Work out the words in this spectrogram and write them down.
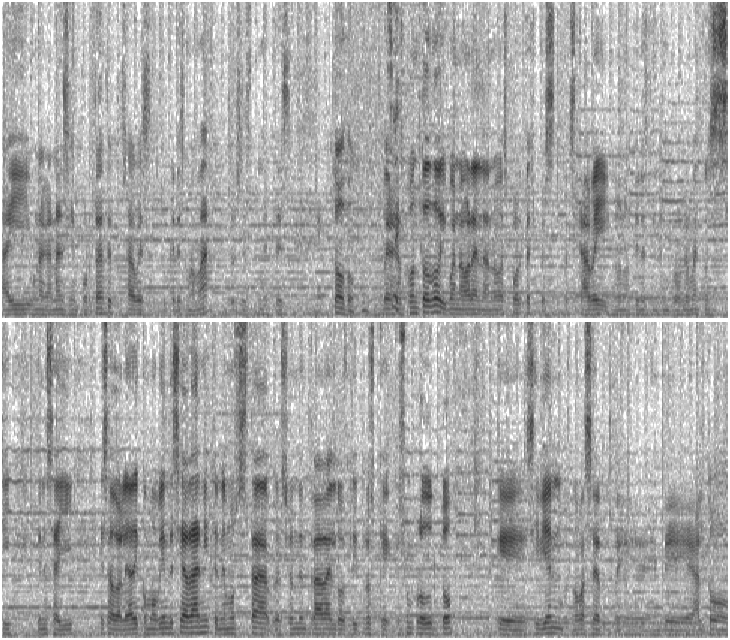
ahí una ganancia importante, tú sabes, tú que eres mamá, entonces metes todo, sí. con todo. Y bueno, ahora en la nueva Sportage pues, pues cabe y no, no tienes ningún problema, entonces sí, tienes ahí esa dualidad. Y como bien decía Dani, tenemos esta versión de entrada, el 2 litros, que, que es un producto que si bien pues, no va a ser eh, de alto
